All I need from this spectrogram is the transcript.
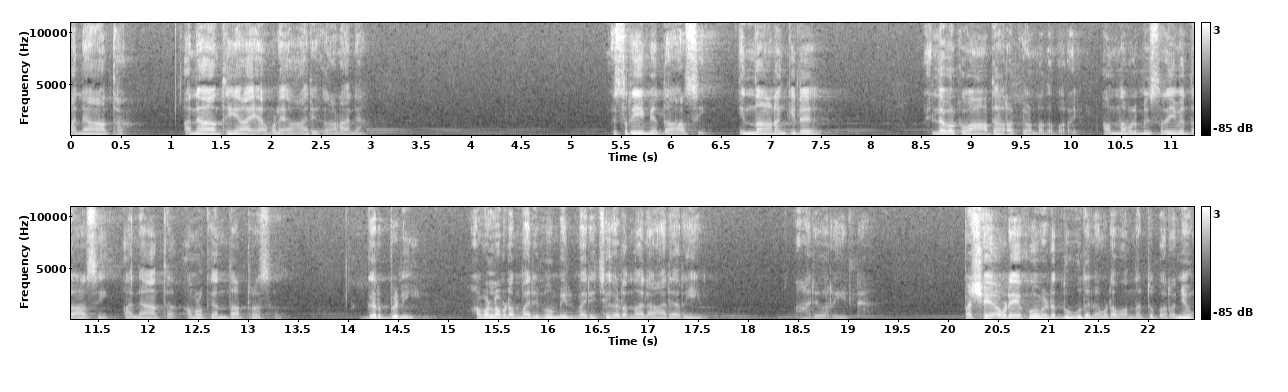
അനാഥ. അനാഥയായ അവളെ ആര് കാണാനാ? മിശ്രീമ്യ ദാസി. ഇന്നാണെങ്കിൽ എല്ലാവർക്കും ആധാറൊക്കെ ഉണ്ടെന്ന് പറയും. അന്ന് അവൾ മിശ്രീമ്യ ദാസി അനാഥ. അവൾക്ക് എന്താ അഡ്രസ്സ്? ഗർഭിണി. അവൾ അവിടെ മരുഭൂമിയിൽ മരിച്ചു കിടന്നാൽ ആരറിയും? ആരും അറിയില്ല. പക്ഷേ അവിടെ യഹോവയുടെ ദൂതൻ അവിടെ വന്നിട്ട് പറഞ്ഞു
